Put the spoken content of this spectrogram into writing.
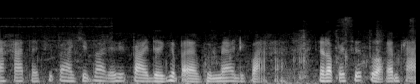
นะคะ แต่พี่ปลายคิดว่าเดี๋ยวพี่ปลายเดินขึ้นไปกับคุณแม่ดีกว่าค่ะ เดี๋ยวเราไปซื้อตั๋วกันค่ะ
